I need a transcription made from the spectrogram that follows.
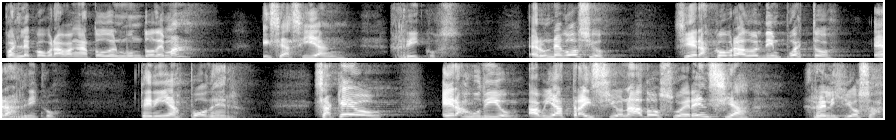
pues le cobraban a todo el mundo de más y se hacían ricos. Era un negocio. Si eras cobrador de impuestos, eras rico, tenías poder. Saqueo era judío, había traicionado su herencia religiosa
